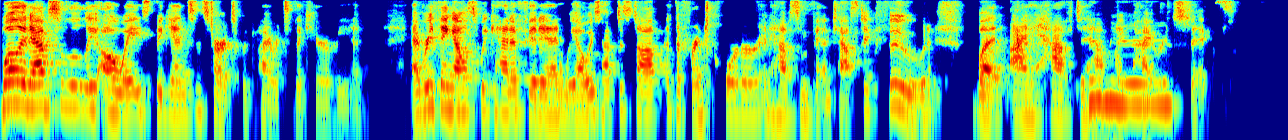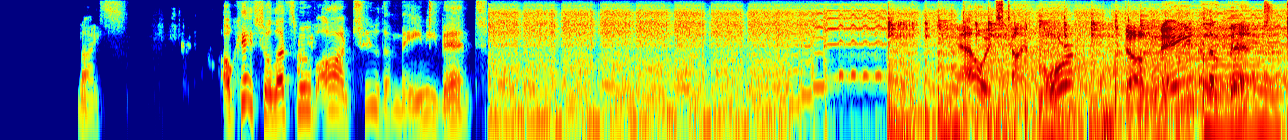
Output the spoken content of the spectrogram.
Well, it absolutely always begins and starts with Pirates of the Caribbean. Everything else we kind of fit in. We always have to stop at the French Quarter and have some fantastic food, but I have to have my Pirates fix. Nice. Okay, so let's move on to the main event. Now it's time for the main event.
